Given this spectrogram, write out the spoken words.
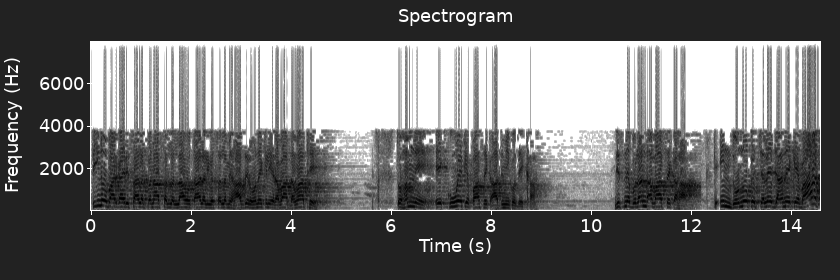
تینوں بارگاہ رسالت پناہ صلی اللہ تعالی علیہ وسلم میں حاضر ہونے کے لیے روا دوا تھے، تو ہم نے ایک کنویں کے پاس ایک آدمی کو دیکھا۔ جس نے بلند آواز سے کہا کہ ان دونوں کے چلے جانے کے بعد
